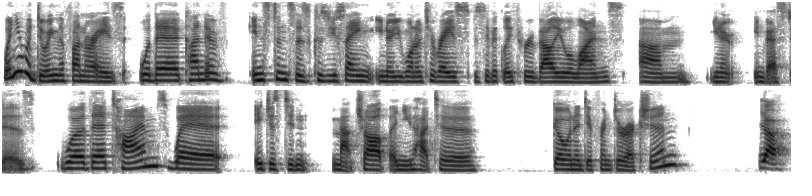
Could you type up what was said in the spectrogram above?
When you were doing the fundraise, were there kind of instances because you're saying you know you wanted to raise specifically through Value aligns um, you know, investors? Were there times where it just didn't match up and you had to go in a different direction? Yeah.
